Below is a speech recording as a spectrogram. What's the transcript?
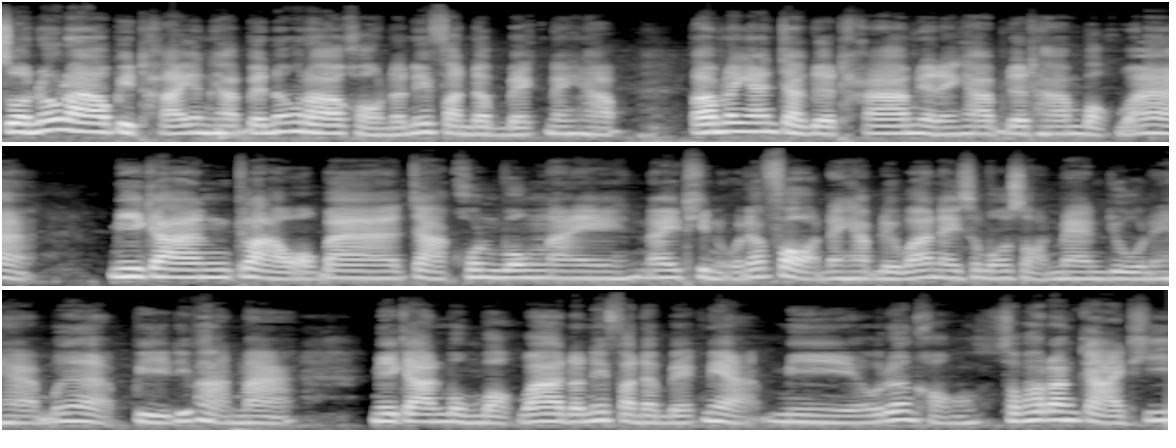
ส่วนเรื่องราวปิดท้ายกันครับ เป็นเรื่องราวของด a นนี่ฟันเดอร์เบกนะครับ ตามรายงานจากเดอะไทม์เนี่ยนะครับ เดอะไทม์บอกว่ามีการกล่าวออกมาจากคนวงในในถิ่นอลด์แทราฟฟอร์ดนะครับ หรือว่าในสโมสรแมนยูนะฮะเมื่อปีที่ผ่านมา มีการบ่งบอกว่าดอนนี่ฟันเดอร์เบกเนี่ยมีเรื่องของสภาพร่างกายที่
